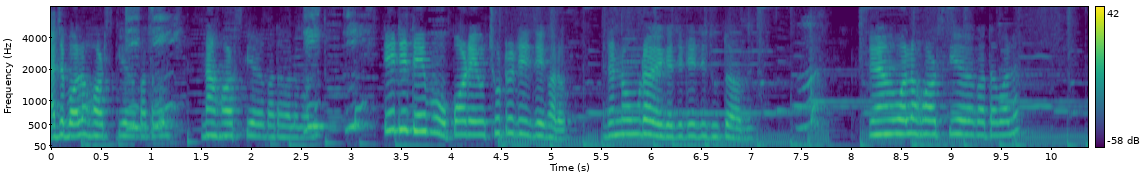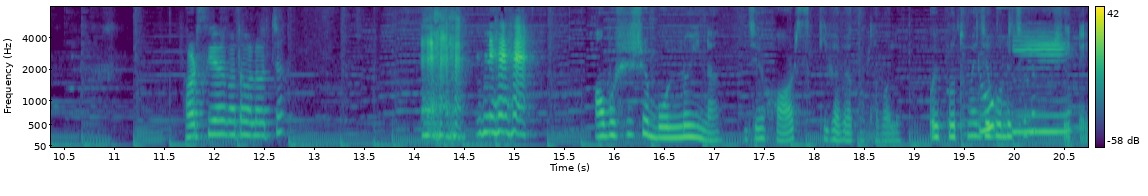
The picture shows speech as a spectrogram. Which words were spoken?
আচ্ছা বলো হর্স কীভাবে কথা বলে? না হর্স কীভাবে কথা বলে বলো? টেডি দেবো পরে ও ছোটো টেডি ঘাড়ো এটা নোংরা হয়ে গেছে টেডি ধুতে হবে। তুমি আমি বলো হর্স কীভাবে কথা বলে? হর্স কীভাবে কথা বলে হচ্ছে অবশেষে বললই না। যে হর্স কীভাবে কথা বলে। ওই প্রথমে যে। বলেছিল সেটাই।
